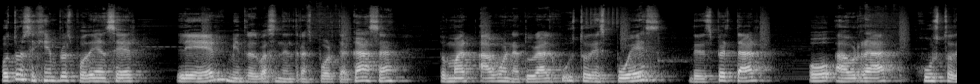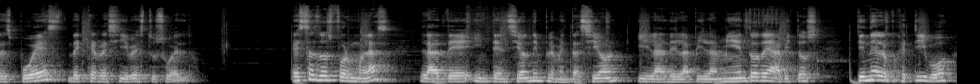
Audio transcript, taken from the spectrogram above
Otros ejemplos podrían ser leer mientras vas en el transporte a casa, tomar agua natural justo después de despertar o ahorrar justo después de que recibes tu sueldo. Estas dos fórmulas, la de intención de implementación y la del apilamiento de hábitos, tienen el objetivo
